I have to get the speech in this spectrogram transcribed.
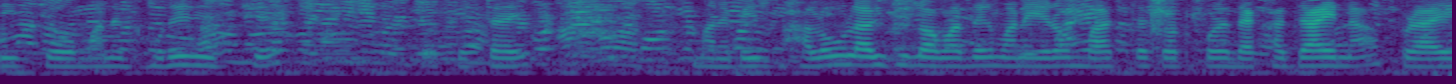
দিচ্ছে ও মানে ধরে নিচ্ছে। তো সেটাই। মানে বেশ ভালোও লাগছিল আমাদের মানে এরম বাচ্চা চট করে দেখা যায় না। প্রায়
